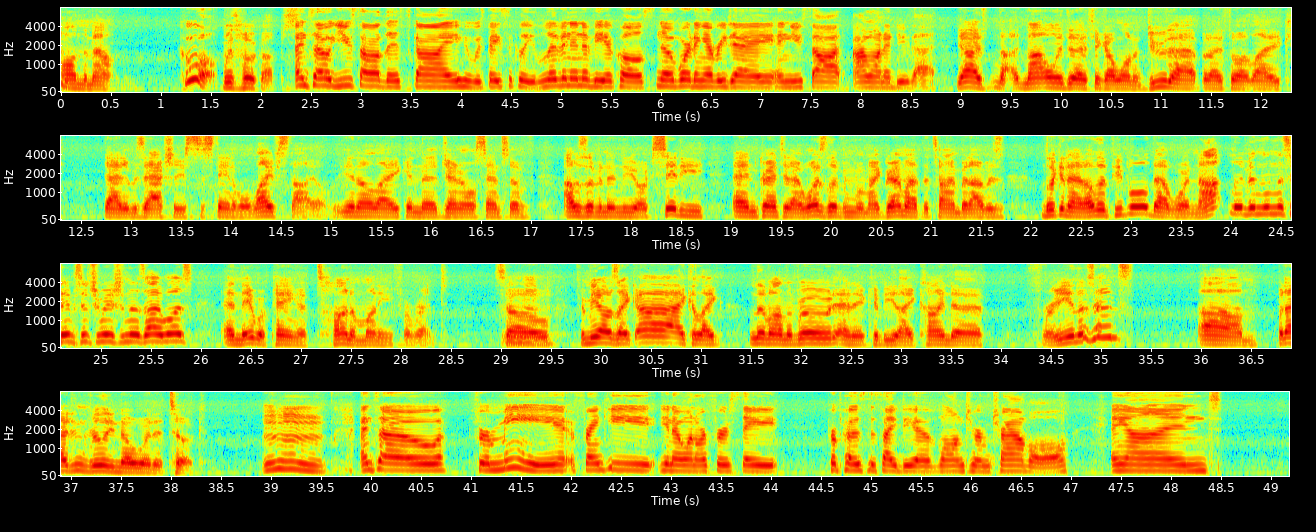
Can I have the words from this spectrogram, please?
on the mountain Cool. with hookups. And so you saw this guy who was basically living in a vehicle, snowboarding every day, and you thought, I want to do that. yeah, I, not, not only did I think I want to do that, but I thought like that it was actually a sustainable lifestyle. You know, like in the general sense of I was living in New York City, and granted, I was living with my grandma at the time, but I was looking at other people that were not living in the same situation as I was, and they were paying a ton of money for rent. So mm-hmm. For me, I was like, ah, I could like live on the road, and it could be like kind of free in a sense. Um, but I didn't really know what it took. Mm. And so for me, Frankie, you know, on our first date, proposed this idea of long term travel. And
